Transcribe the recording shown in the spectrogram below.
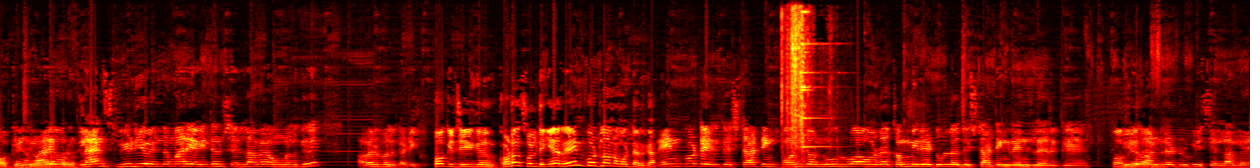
ஓகே இந்த மாதிரி ஒரு கிளான்ஸ் வீடியோ இந்த மாதிரி ஐட்டம்ஸ் எல்லாமே உங்களுக்கு அவைலபிள் கிடைக்கும் ஓகே ஜி குடம் சொல்லிட்டீங்க. ரெயின் கோட்லாம் நம்மகிட்ட இருக்கா? ரெயின் கோட் இருக்கு. ஸ்டார்டிங் கொஞ்சம் நூறு ரூபாவோட கம்மி ரேட் உள்ளது ஸ்டார்டிங் ரேஞ்ச்ல இருக்கு. கிலோ ஹண்ட்ரட் ருபீஸ் எல்லாமே.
